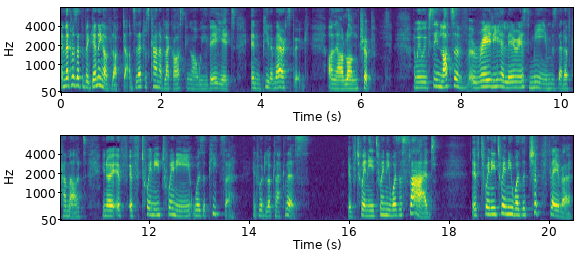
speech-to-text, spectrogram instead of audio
and that was at the beginning of lockdown. So that was kind of like asking, are we there yet in Peter Pietermaritzburg on our long trip? I mean, we've seen lots of really hilarious memes that have come out. You know, if, if 2020 was a pizza, it would look like this. If 2020 was a slide, if 2020 was a chip flavor,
